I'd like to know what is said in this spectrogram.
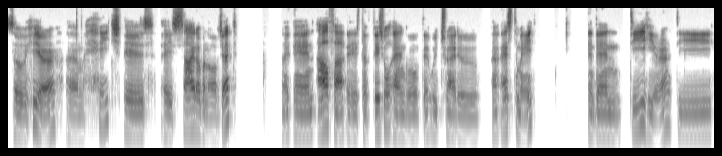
So here, um, h is a side of an object, right? and alpha is the visual angle that we try to uh, estimate. And then d here, d,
